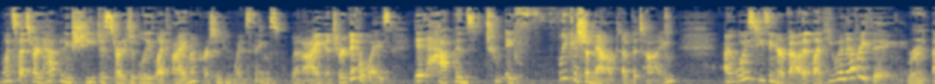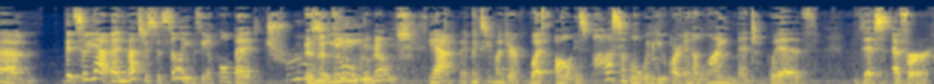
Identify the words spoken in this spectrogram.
once that started happening, she just started to believe like I am a person who wins things when I enter giveaways. It happens to a freakish amount of the time. I'm always teasing her about it, like you win everything. Right. Um, but so yeah, then that's just a silly example, but truly, Is it though? Who knows? Yeah, it makes you wonder what all is possible when you are in alignment with this ever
